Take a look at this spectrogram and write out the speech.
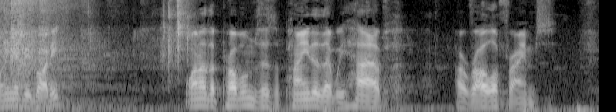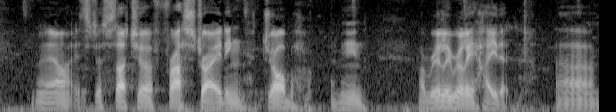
Morning everybody. One of the problems as a painter that we have are roller frames. Now, it's just such a frustrating job. I mean, I really, really hate it. Um,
